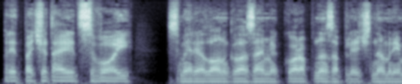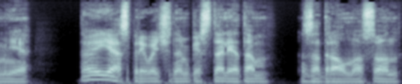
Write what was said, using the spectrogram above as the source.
«предпочитает свой», — смерил он глазами короб на заплечном ремне. «То и я с привычным пистолетом», — задрал нос он.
